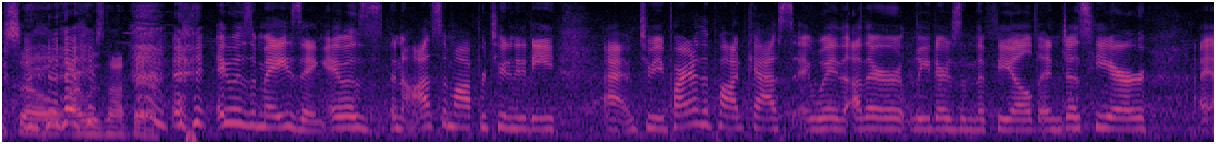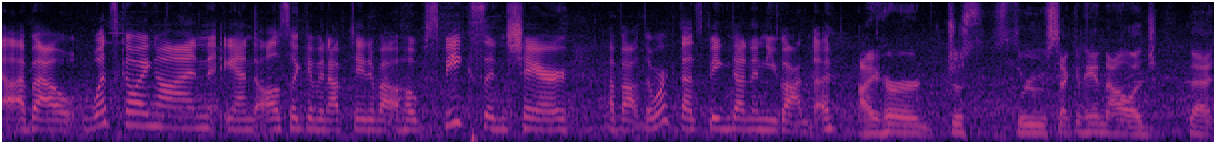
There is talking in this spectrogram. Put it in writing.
so I was not there. it was amazing. It was an awesome opportunity um, to be part of the podcast with other leaders in the field and just hear uh, about what's going on and also give an update about Hope Speaks and share about the work that's being done in Uganda. I heard just through secondhand knowledge that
